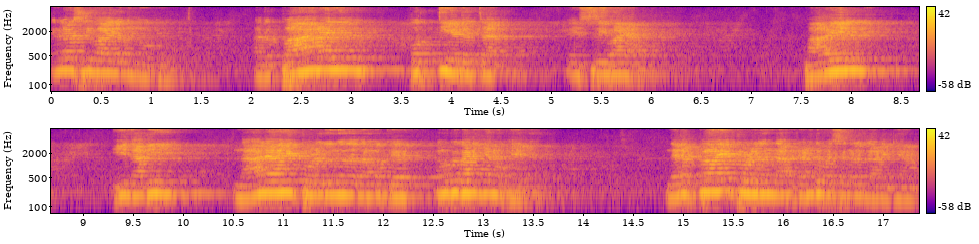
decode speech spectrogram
ആ ശ്രീവായിലൊന്ന് നോക്കൂ. അത് പാറയിൽ കൊത്തിയെടുത്ത ശ്രീവായ പാറയിൽ ഈ നദി നാലായിട്ട് നമുക്ക് നമുക്ക് കാണിക്കാൻ ഒക്കെയില്ല. നിരപ്പായിട്ട് രണ്ട് വശങ്ങളും കാണിക്കാം.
